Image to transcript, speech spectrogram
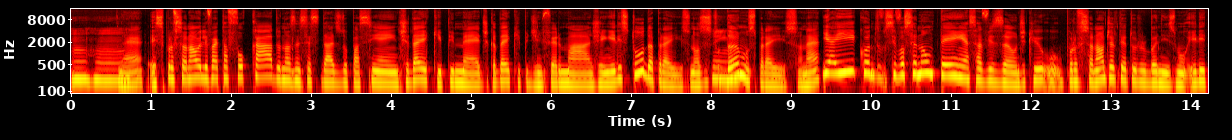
uhum. né? Esse profissional ele vai estar tá focado nas necessidades do paciente, da equipe médica, da equipe de enfermagem. Ele estuda para isso, nós Sim. estudamos para isso, né? E aí, quando, se você não tem essa visão de que o, o profissional de arquitetura e urbanismo ele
